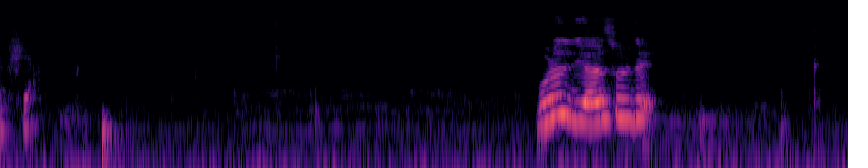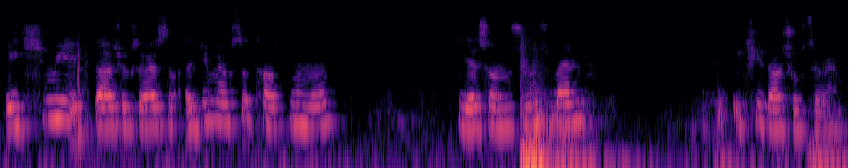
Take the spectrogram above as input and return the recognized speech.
Akşam. Bu arada diğer soruda ekşi mi daha çok seversin, acı mı yoksa tatlı mı diye sormuşsunuz. Ben ekşiyi daha çok severim.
